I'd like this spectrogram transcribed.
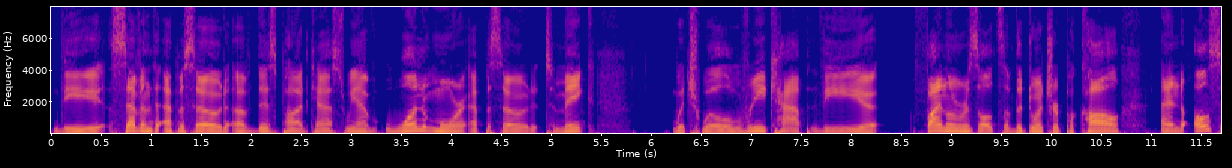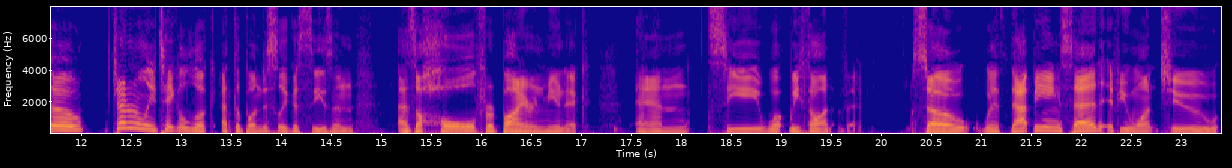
the seventh episode of this podcast. We have one more episode to make, which will recap the final results of the Deutscher Pokal and also generally take a look at the Bundesliga season as a whole for Bayern Munich and see what we thought of it. So, with that being said, if you want to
